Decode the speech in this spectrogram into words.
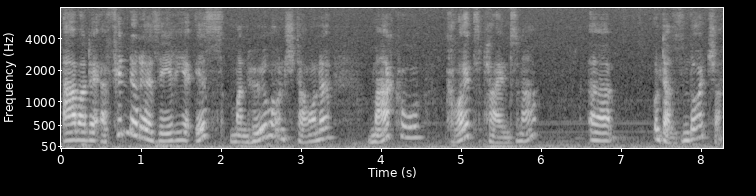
aber der Erfinder der Serie ist, man höre und staune, Marco Kreuzpeintner äh, und das ist ein Deutscher.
